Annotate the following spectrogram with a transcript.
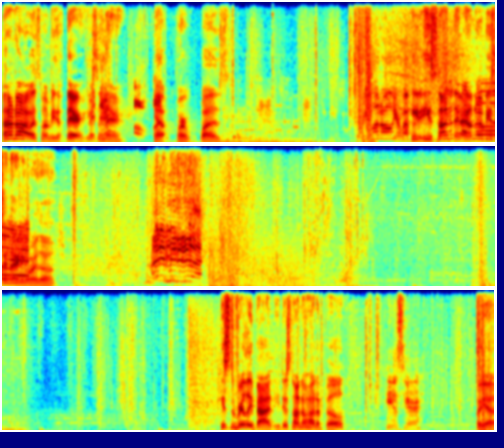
I don't know how it's one v. There, he's Right in there? there. Oh, fuck. Yep, or was. Reload all your weapons. He, he's not You there. I don't know if he's in there anymore though. I didn't mean to do that. He's really bad. He does not know how to build. He is here. Oh yeah.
